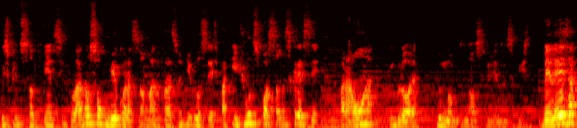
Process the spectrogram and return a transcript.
o Espírito Santo venha discipular não só o meu coração, mas o coração de vocês, para que juntos possamos crescer para a honra e glória do nome do nosso Jesus Cristo. Beleza?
